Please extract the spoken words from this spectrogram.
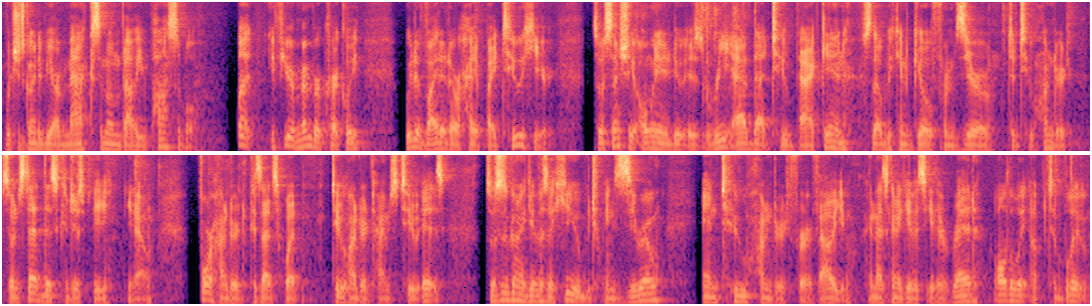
which is going to be our maximum value possible. But if you remember correctly, we divided our height by 2 here. So essentially all we need to do is re-add that 2 back in so that we can go from 0 to 200. So instead this could just be, you know, 400 because that's what 200 times 2 is. So this is going to give us a hue between 0 and 200 for a value. And that's going to give us either red all the way up to blue.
